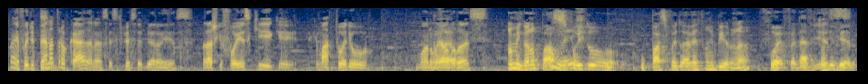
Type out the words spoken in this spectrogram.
Mas foi de perna trocada, né? Não sei se vocês perceberam isso. Mas acho que foi isso que, que, que matou ali o Manuel no lance. Se não me engano, o passe foi do. O passe foi do Everton Ribeiro, né? Foi, foi do Everton isso. Ribeiro.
